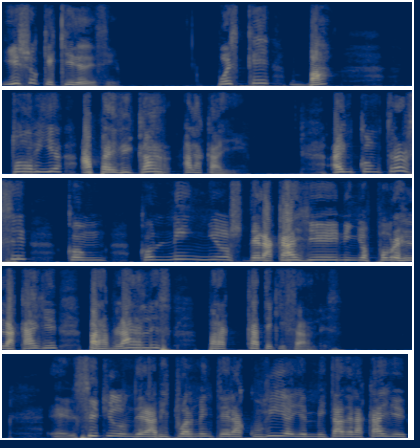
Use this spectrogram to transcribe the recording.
¿Y eso qué quiere decir? Pues que va todavía a predicar a la calle, a encontrarse con, con niños de la calle, niños pobres en la calle, para hablarles, para catequizarles. El sitio donde habitualmente él acudía y en mitad de la calle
